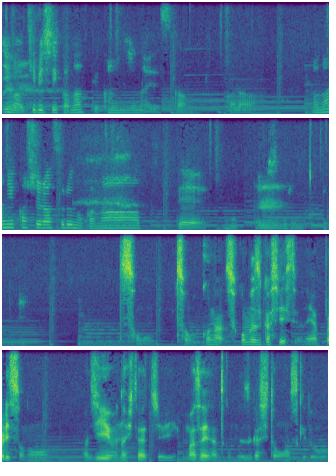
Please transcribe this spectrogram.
今は厳しいかなっていう感じじゃないですか。だから、まあ何かしらするのかなって思ったりしてるんだけどね。その、そこな、そこ難しいですよね。やっぱりその、まあ GM の人たち、マサイさんとか難しいと思うんですけど、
